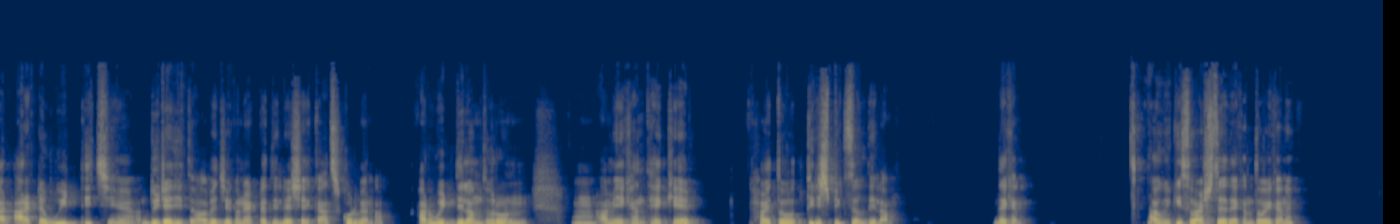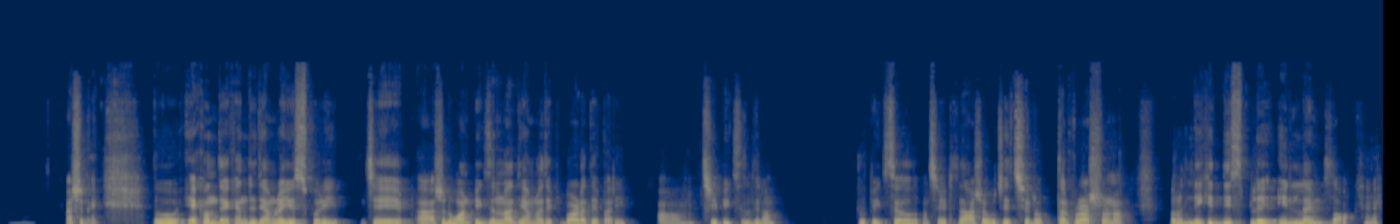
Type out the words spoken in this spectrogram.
আর আরেকটা উইট দিচ্ছি হ্যাঁ? দুইটাই দিতে হবে, যে কোনো একটা দিলে সে কাজ করবে না। আর উইট দিলাম, ধরুন আমি এখান থেকে হয়তো তিরিশ পিক্সেল দিলাম। দেখেন, তাও কি কিছু আসছে? দেখেন তো এখানে। আসে নাই। তো এখন দেখেন, যদি আমরা ইউজ করি যে আসলে ওয়ান পিক্সেল না দিয়ে আমরা একটু বাড়াতে পারি। থ্রি পিক্সেল দিলাম। টু পিক্সেল আচ্ছা এটা আসা উচিত ছিল। তারপর আসলো না। তারপর লিখি ডিসপ্লে ইনলাইন ব্লক হ্যাঁ?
